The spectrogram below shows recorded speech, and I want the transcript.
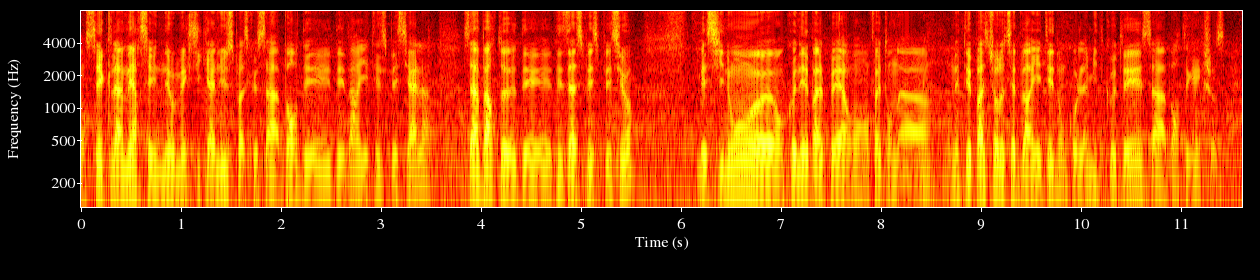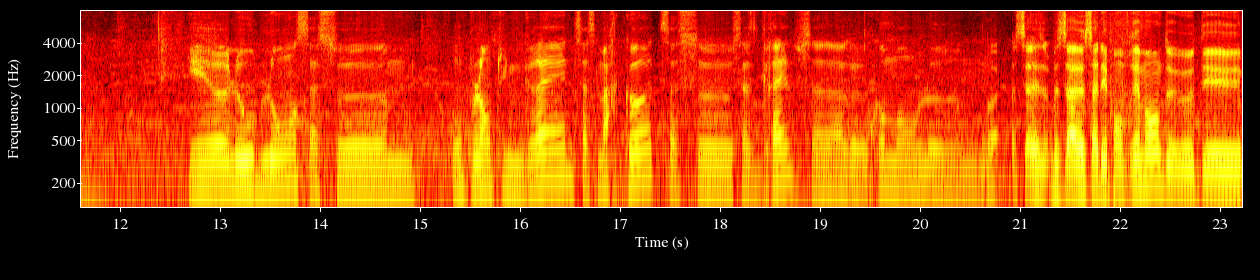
On sait que la mer, c'est une néo-mexicanus parce que ça apporte des, variétés spéciales, ça apporte des, aspects spéciaux. Mais sinon, on ne connaît pas le PR. En fait, on n'était pas sûr de cette variété, donc on l'a mis de côté et ça a apporté quelque chose. Et euh, le houblon, ça se, on plante une graine, ça se marcotte, ça se, ça se greffe, ça, euh, comment on le... Ça, dépend vraiment de- des,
